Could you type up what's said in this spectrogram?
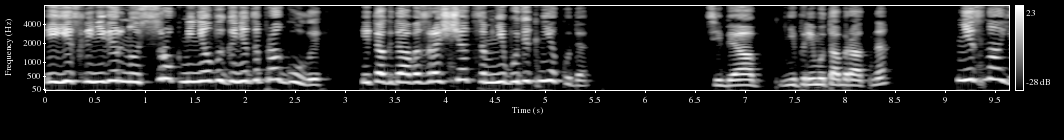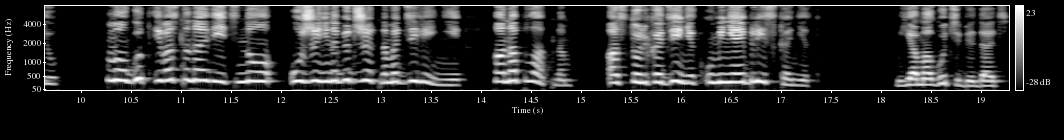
И если не вернусь в срок, меня выгонят за прогулы, и тогда возвращаться мне будет некуда. Тебя не примут обратно? Не знаю. Могут и восстановить, но уже не на бюджетном отделении, а на платном. А столько денег у меня и близко нет. Я могу тебе дать.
